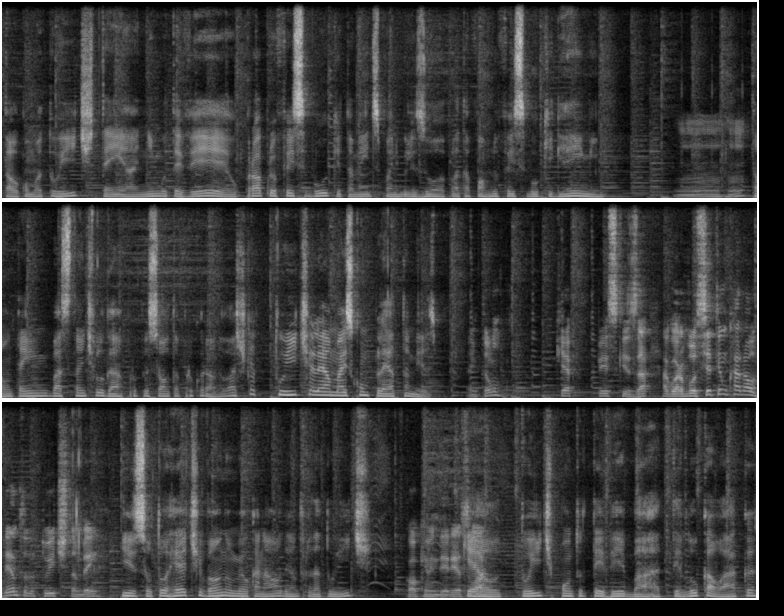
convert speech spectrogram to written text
Tal como a Twitch, tem a Animo TV, o próprio Facebook também disponibilizou a plataforma do Facebook Gaming. Uhum. Então tem bastante lugar para o pessoal estar procurando. Eu acho que a Twitch é a mais completa mesmo. Então, quer pesquisar? Agora, você tem um canal dentro do Twitch também? Isso, eu tô reativando o meu canal dentro da Twitch, Qual que é o endereço que é lá? o twitch.tv barra telucawaka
